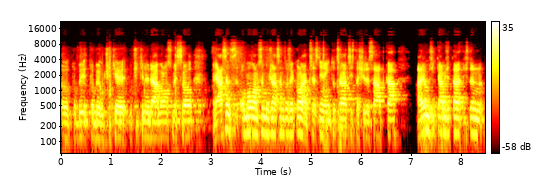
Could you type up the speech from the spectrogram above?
to, to, by, to by určitě, určitě nedávalo smysl. Já jsem, omlouvám se, možná jsem to řekl, ne, přesně není to celá 360, a jenom říkám, že, ta, že ten,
